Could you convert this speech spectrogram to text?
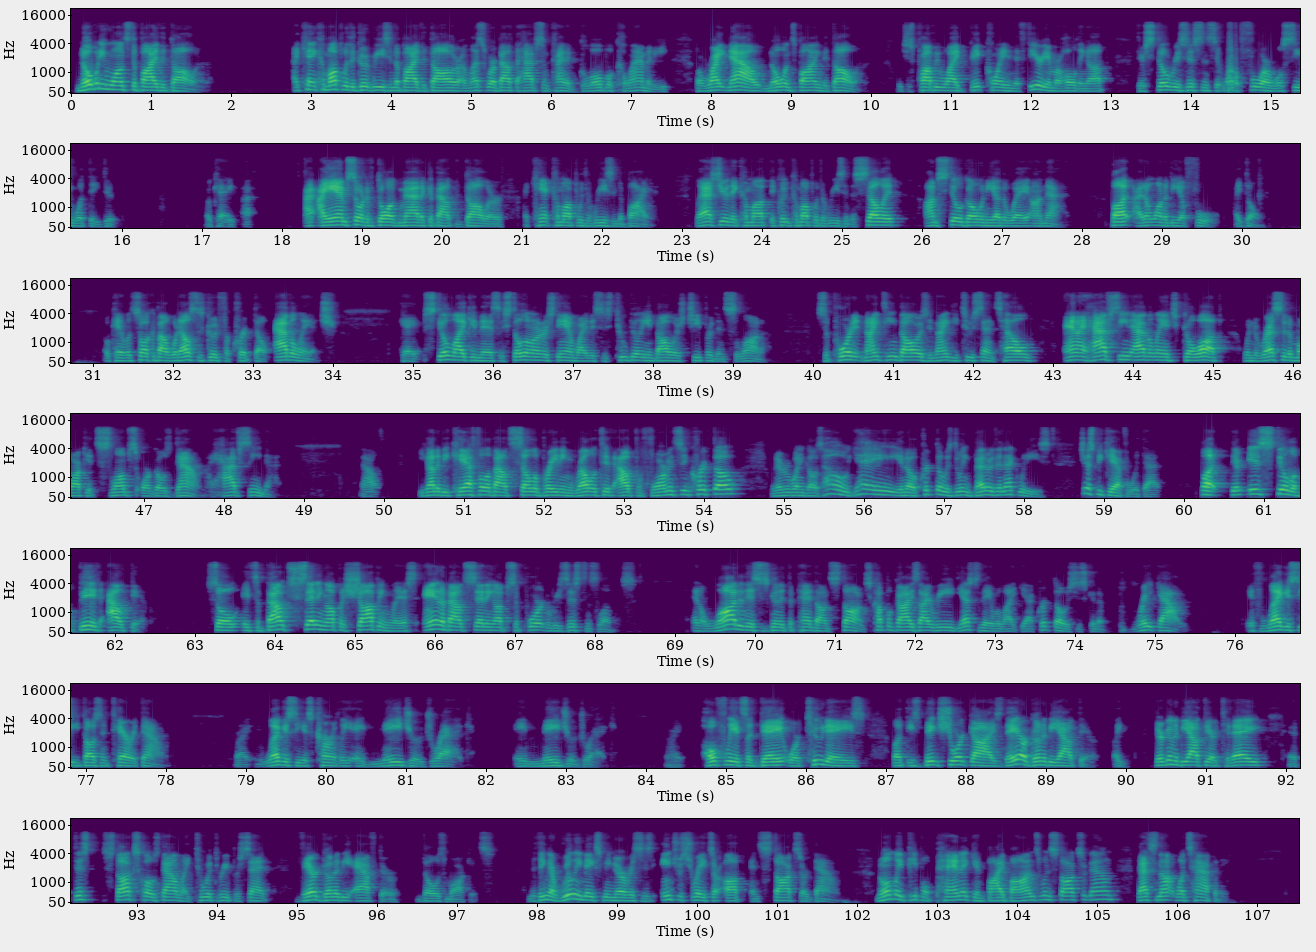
nobody wants to buy the dollar. I can't come up with a good reason to buy the dollar unless we're about to have some kind of global calamity but right now, no one's buying the dollar, which is probably why Bitcoin and Ethereum are holding up. There's still resistance at 104. We'll see what they do. Okay. I, I am sort of dogmatic about the dollar. I can't come up with a reason to buy it. Last year, they come up, they couldn't come up with a reason to sell it. I'm still going the other way on that. But I don't want to be a fool. I don't. Okay, let's talk about what else is good for crypto. Avalanche. Okay. Still liking this. I still don't understand why this is $2 billion cheaper than Solana. Support at $19.92 held. And I have seen Avalanche go up when the rest of the market slumps or goes down. I have seen that. Now, you got to be careful about celebrating relative outperformance in crypto when everyone goes, oh, yay, you know, crypto is doing better than equities. Just be careful with that. But there is still a bid out there. So it's about setting up a shopping list and about setting up support and resistance levels. And a lot of this is going to depend on stocks. A couple guys I read yesterday were like, yeah, crypto is just going to break out if legacy doesn't tear it down. Right. Legacy is currently a major drag, a major drag. Right. Hopefully it's a day or two days, but these big short guys, they are going to be out there. Like they're going to be out there today. And if this stocks close down like two or 3%, they're going to be after those markets. The thing that really makes me nervous is interest rates are up and stocks are down. Normally, people panic and buy bonds when stocks are down. That's not what's happening.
